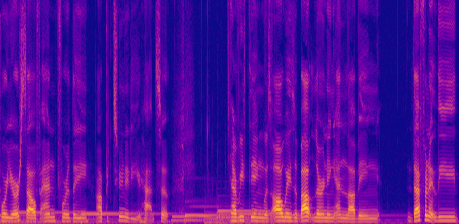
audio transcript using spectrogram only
for yourself and for the opportunity you had. So everything was always about learning and loving. Definitely,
